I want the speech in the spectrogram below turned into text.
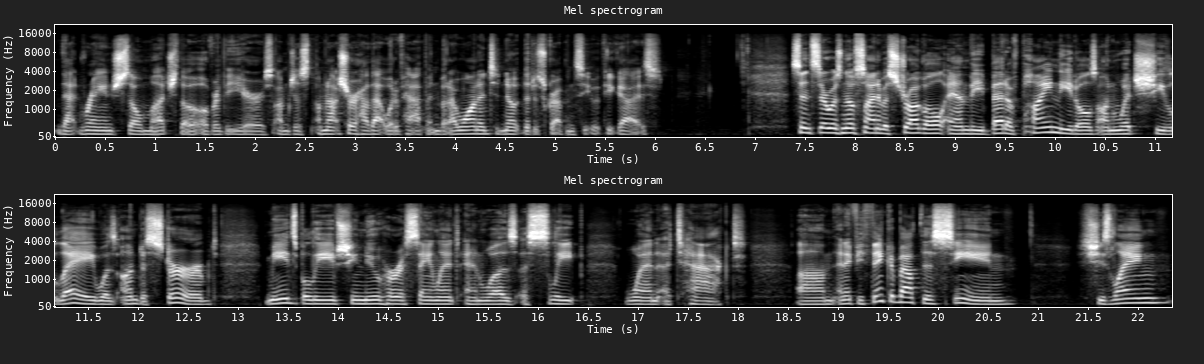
that range so much though over the years. I'm just I'm not sure how that would have happened. But I wanted to note the discrepancy with you guys. Since there was no sign of a struggle and the bed of pine needles on which she lay was undisturbed, Meads believes she knew her assailant and was asleep when attacked. Um, and if you think about this scene, she's laying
